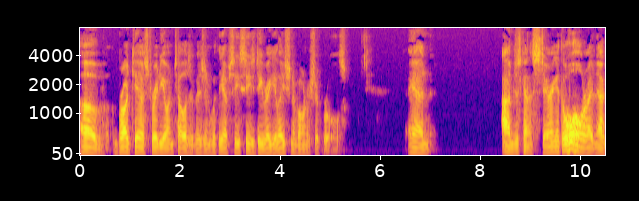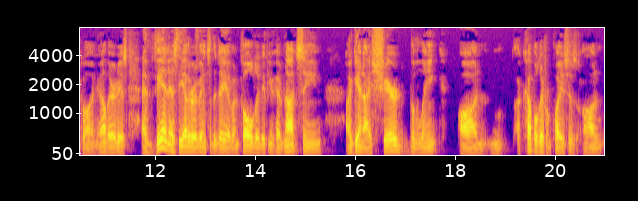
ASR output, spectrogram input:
of broadcast radio and television with the FCC's deregulation of ownership rules. And I'm just kind of staring at the wall right now, going, "Well, there it is." And then, as the other events of the day have unfolded, if you have not seen again, I shared the link on a couple different places on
